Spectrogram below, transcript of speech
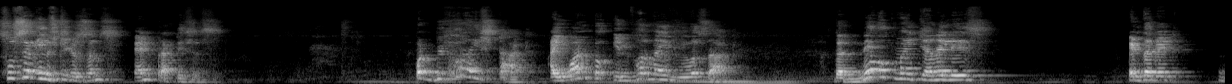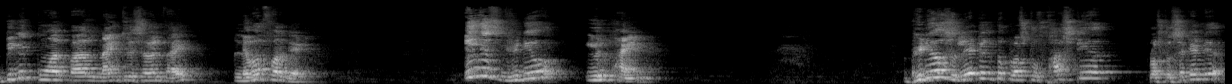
Social Institutions and Practices. But before I start, I want to inform my viewers that the name of my channel is at the rate Dilip Kumar Pal 9375. Never forget. In this video, you will find videos relating to plus 2 first year, plus 2 second year,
